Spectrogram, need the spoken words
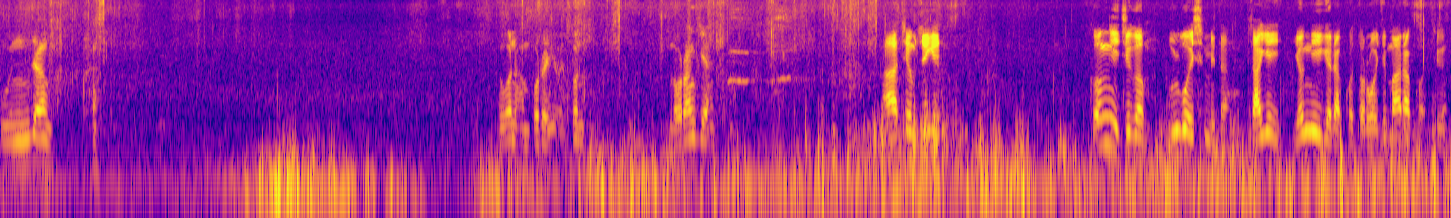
운장 이거는 한번 보래요. 이건 노란 게. 아 지금 저기 껑이 지금 울고 있습니다. 자기 영리이라고 들어오지 말라고 지금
